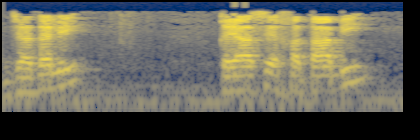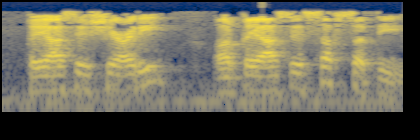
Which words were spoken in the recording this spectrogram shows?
جدلی، قیاس خطابی، قیاس شعری اور قیاس سفستی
